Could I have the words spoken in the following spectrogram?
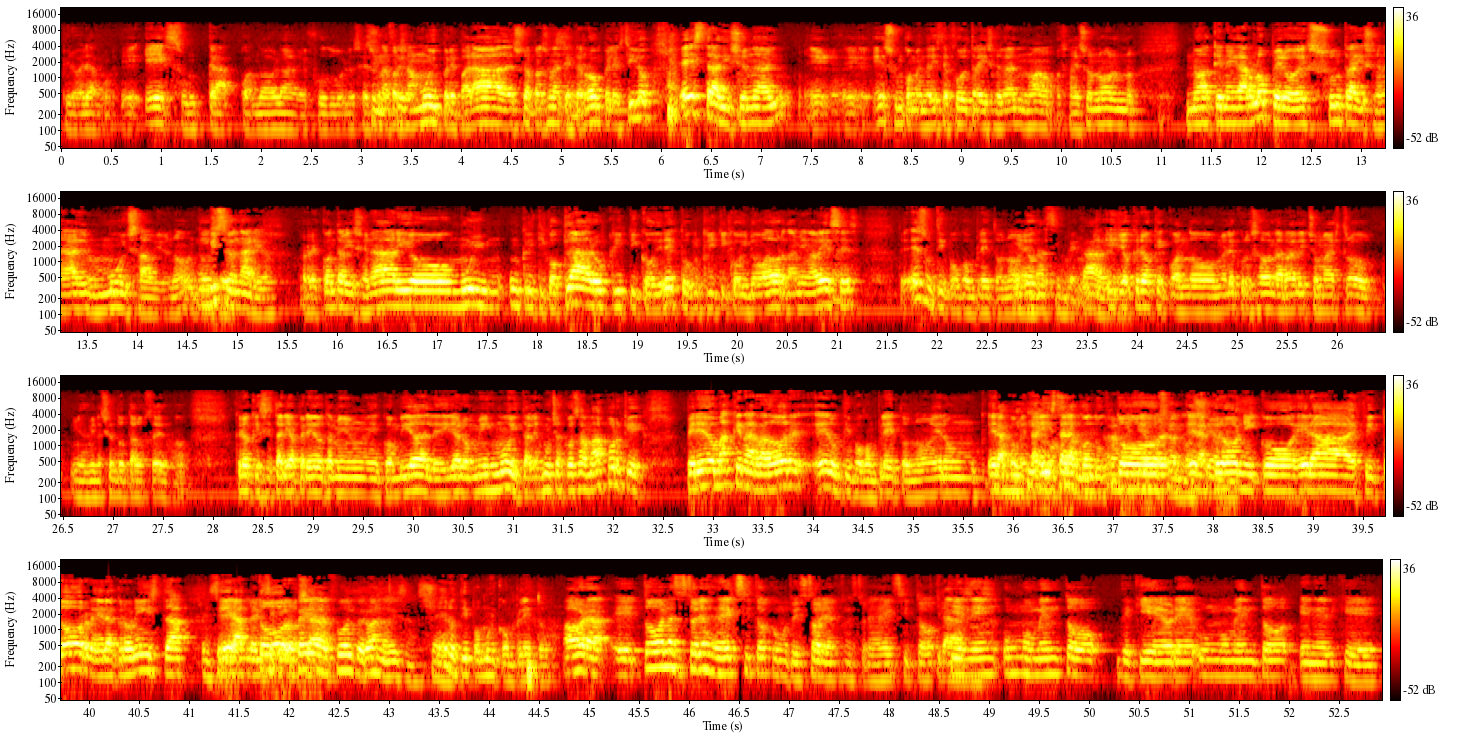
Pero era, eh, es un crack cuando habla de fútbol, o sea, es Sí, una sí. persona muy preparada, es una persona que te rompe el estilo, es tradicional, eh, eh, es un comentarista de fútbol tradicional, no, o sea, eso no, no, no hay que negarlo, pero es un tradicional muy sabio, ¿no? Un visionario. recontra visionario, muy un crítico claro, un crítico directo, un crítico innovador también a veces. Es un tipo completo, ¿no? Y impecable. y yo creo que cuando me lo he cruzado en la radio, he dicho, maestro, mi admiración total a usted, ¿no? Creo que si estaría Peredo también eh, con vida, le diría lo mismo y tal vez muchas cosas más, porque Peredo, más que narrador, era un tipo completo, ¿no? Era, un, era comentarista, era conductor, era crónico, era escritor, era cronista, era actor, o sea, del fútbol peruano, dicen. era un tipo muy completo. Ahora, eh, todas las historias de éxito, como tu historia, que es una historia de éxito, Gracias. tienen un momento de quiebre, un momento en el que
